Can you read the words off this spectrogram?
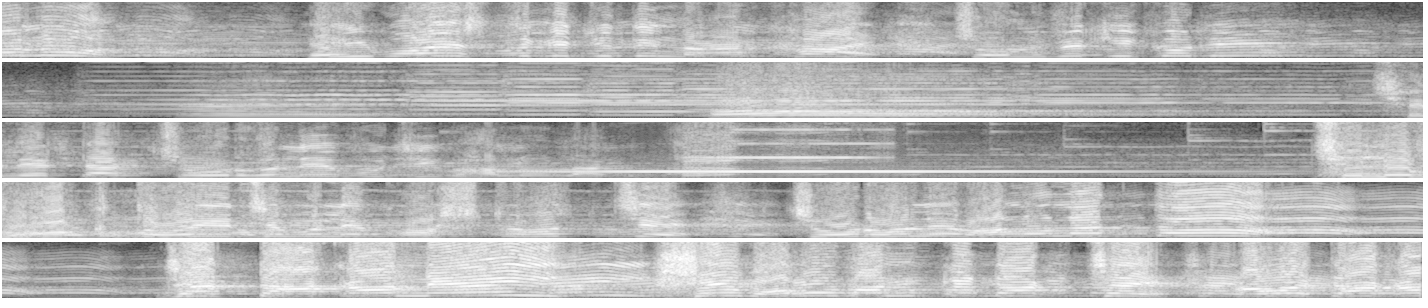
বলুন, এই বয়স থেকে যদি না খায়, চলবে কি করে? হ্যাঁ। ও, ছেলেটা চোর হলে বুঝি ভালো লাগতো। ছেলে ভক্ত হয়েছে বলে কষ্ট হচ্ছে, চোর হলে ভালো লাগতো। যার টাকা নেই, সে ভগবানকে ডাকছে আমার টাকা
